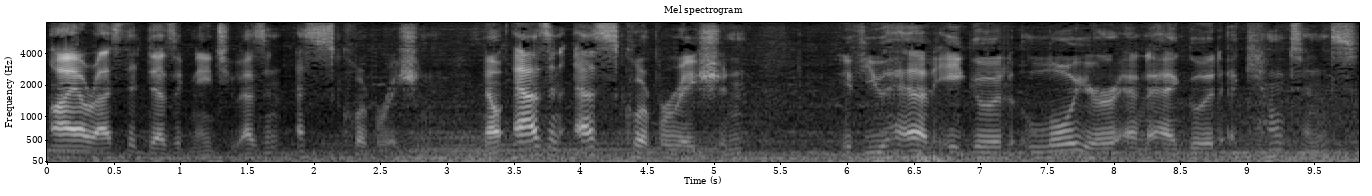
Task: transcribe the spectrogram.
IRS that designates you as an S corporation. Now, as an S corporation, if you have a good lawyer and a good accountant,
